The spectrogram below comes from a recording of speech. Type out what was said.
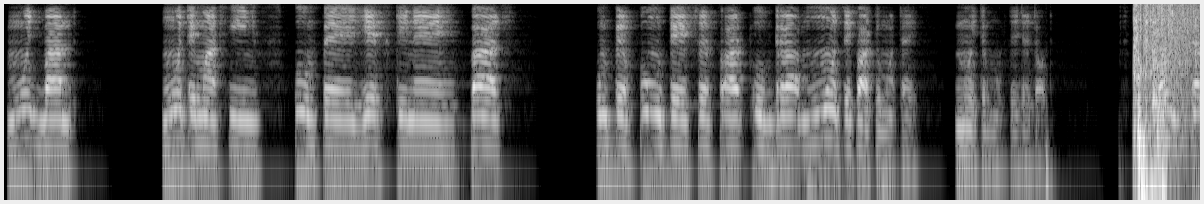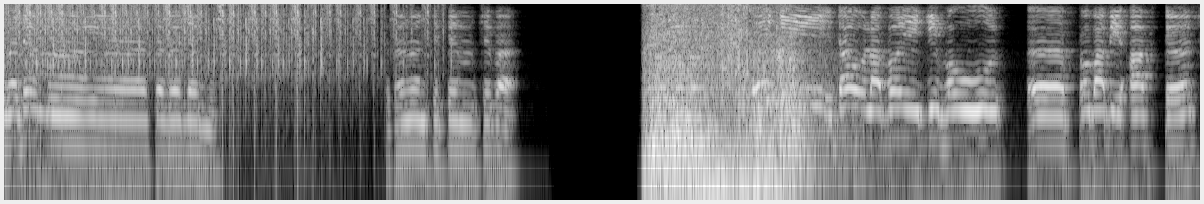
mulți bani, multe mașini scumpe, ieftine, bazi, cumperi puncte să fac upgra multe, foarte multe, multe, multe de tot. Bun, să vedem, uh, să vedem. Să vedem, începem ceva. Voi dau la voi giveaway uh, probabil actors,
